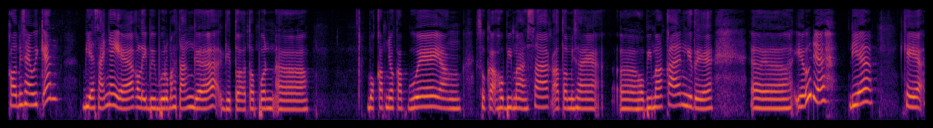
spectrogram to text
kalau misalnya weekend biasanya ya kalau ibu-ibu rumah tangga gitu ataupun uh, bokap nyokap gue yang suka hobi masak atau misalnya uh, hobi makan gitu ya uh, ya udah dia kayak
